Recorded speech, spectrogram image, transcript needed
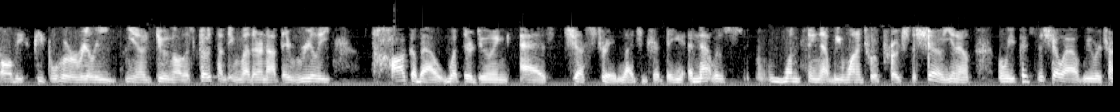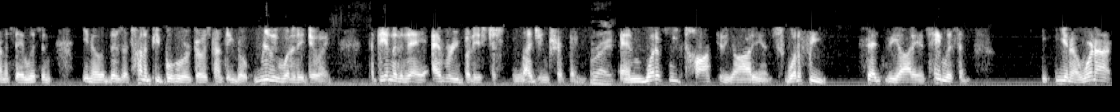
all these people who are really, you know, doing all this ghost hunting, whether or not they really talk about what they're doing as just straight legend tripping. And that was one thing that we wanted to approach the show. You know, when we pitched the show out, we were trying to say, listen, you know, there's a ton of people who are ghost hunting, but really what are they doing? At the end of the day, everybody's just legend tripping. Right. And what if we talk to the audience? What if we said to the audience, hey, listen, you know, we're not,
